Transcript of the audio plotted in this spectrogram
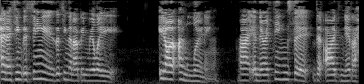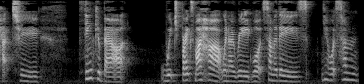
and I think the thing is the thing that I've been really you know, I'm learning, right? And there are things that that I've never had to think about which breaks my heart when I read what some of these, you know, what some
